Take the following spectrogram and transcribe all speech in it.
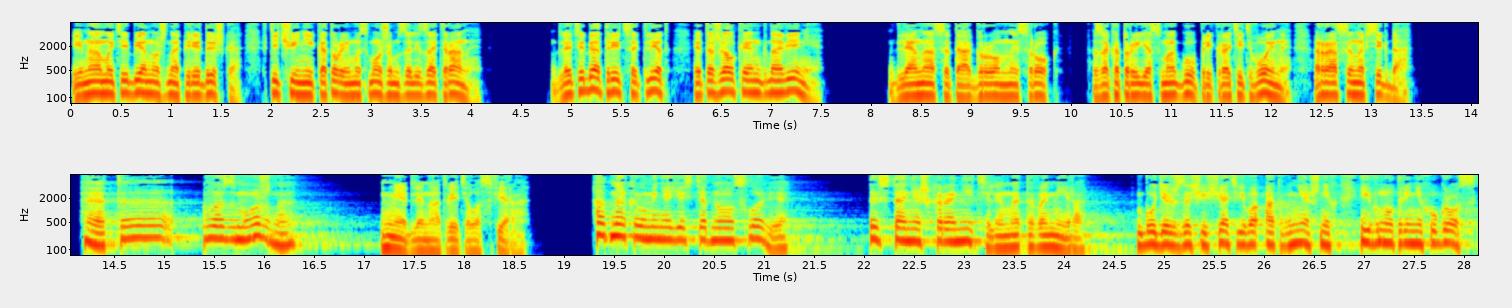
И нам и тебе нужна передышка, в течение которой мы сможем залезать раны, для тебя 30 лет — это жалкое мгновение. Для нас это огромный срок, за который я смогу прекратить войны раз и навсегда». «Это возможно», — медленно ответила сфера. «Однако у меня есть одно условие. Ты станешь хранителем этого мира. Будешь защищать его от внешних и внутренних угроз.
